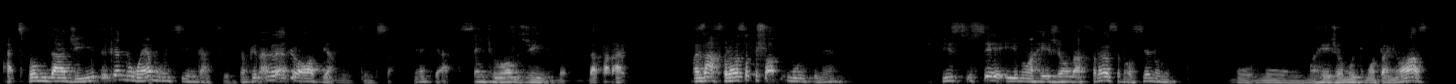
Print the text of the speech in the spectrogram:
a disponibilidade hídrica não é muito significativa. Campina Grande, obviamente, a gente sabe, né, que é 100 quilômetros da, da Paraíba. Mas a França não chove muito, né? Difícil você ir numa região da França, não ser num, numa região muito montanhosa,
